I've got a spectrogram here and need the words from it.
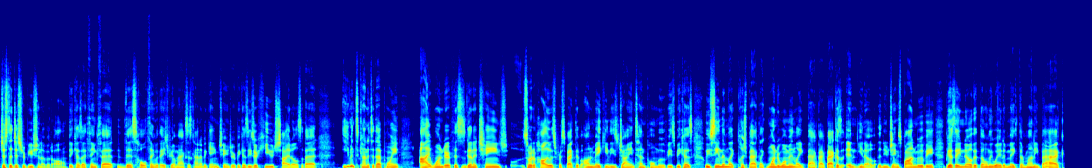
just the distribution of it all. Because I think that this whole thing with HBO Max is kind of a game changer because these are huge titles that even to kind of to that point I wonder if this is going to change sort of Hollywood's perspective on making these giant tentpole movies because we've seen them like push back like Wonder Woman like back back back cuz in you know the new James Bond movie because they know that the only way to make their money back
